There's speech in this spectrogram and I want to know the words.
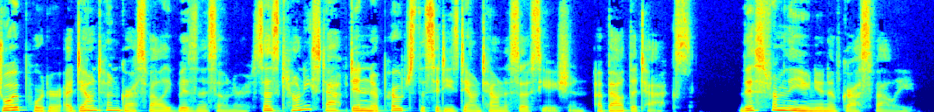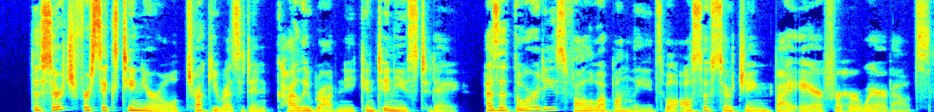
Joy Porter, a downtown Grass Valley business owner, says county staff didn't approach the city's downtown association about the tax. This from the Union of Grass Valley. The search for 16 year old Truckee resident Kiely Rodni continues today, as authorities follow up on leads while also searching by air for her whereabouts.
